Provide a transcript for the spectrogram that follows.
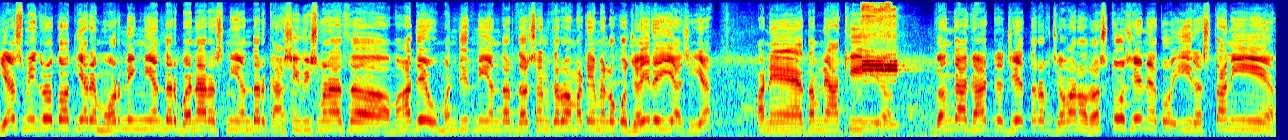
યસ મિત્રો, તો અત્યારે મોર્નિંગની અંદર, બનારસની અંદર, કાશી વિશ્વનાથ મહાદેવ મંદિરની અંદર દર્શન કરવા માટે અમે લોકો જઈ રહ્યા છીએ. અને તમને આખી ગંગા ઘાટ જે તરફ જવાનો રસ્તો છે ને, તો એ રસ્તાની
